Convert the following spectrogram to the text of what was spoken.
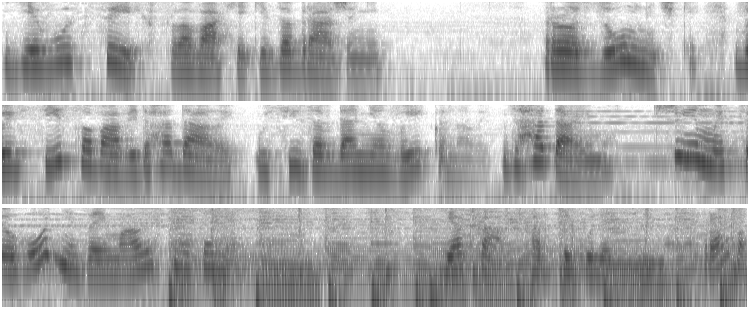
є в усіх словах, які зображені. Розумнички, ви всі слова відгадали, усі завдання виконали. Згадаємо, чим ми сьогодні займались на занятті. Яка артикуляційна вправа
